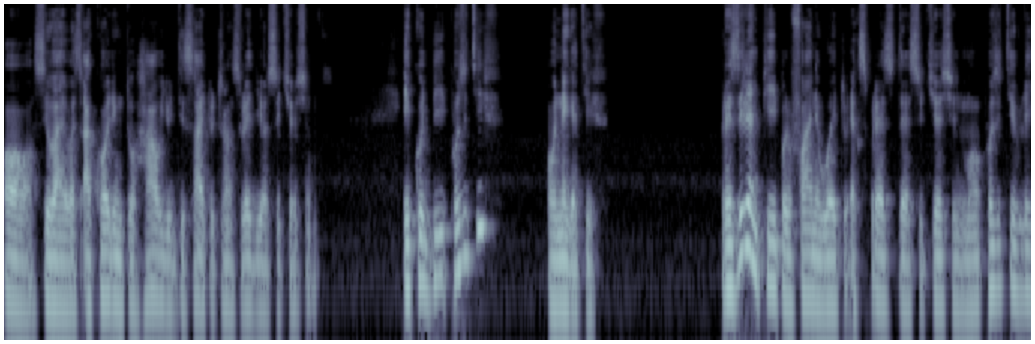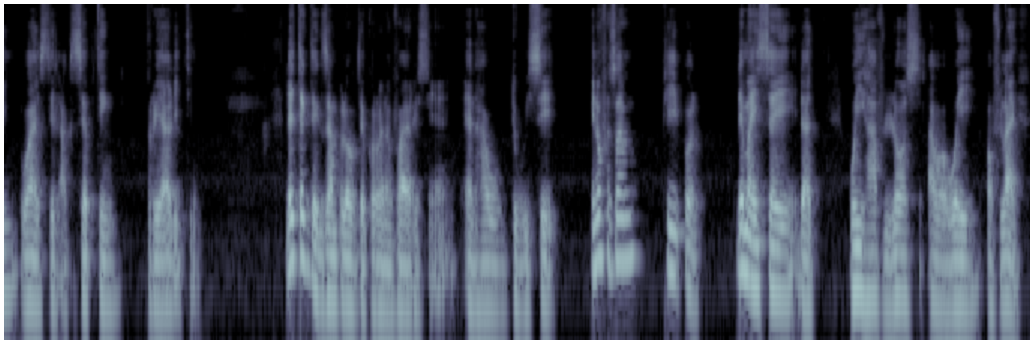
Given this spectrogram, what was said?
or survivors according to how you decide to translate your situations. It could be positive or negative. Resilient people find a way to express their situation more positively while still accepting reality. Let's take the example of the coronavirus yeah, and how do we see it. You know, for some people, they might say that we have lost our way of life.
